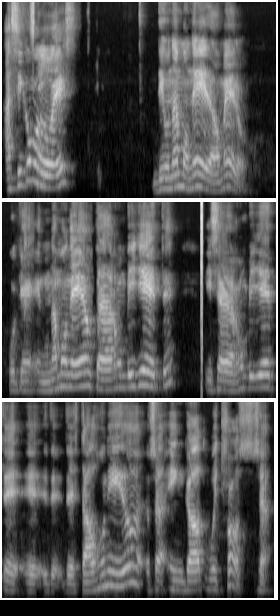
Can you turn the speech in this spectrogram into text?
Así como lo es de una moneda, Homero. Porque en una moneda usted agarra un billete y se agarra un billete eh, de, Estados Unidos, o sea, in God we trust. O sea,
